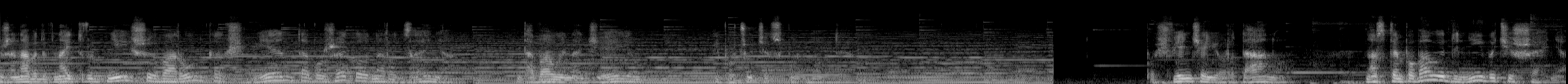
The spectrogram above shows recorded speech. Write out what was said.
że nawet w najtrudniejszych warunkach święta Bożego Narodzenia dawały nadzieję i poczucie wspólnoty. Po święcie Jordanu następowały dni wyciszenia.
